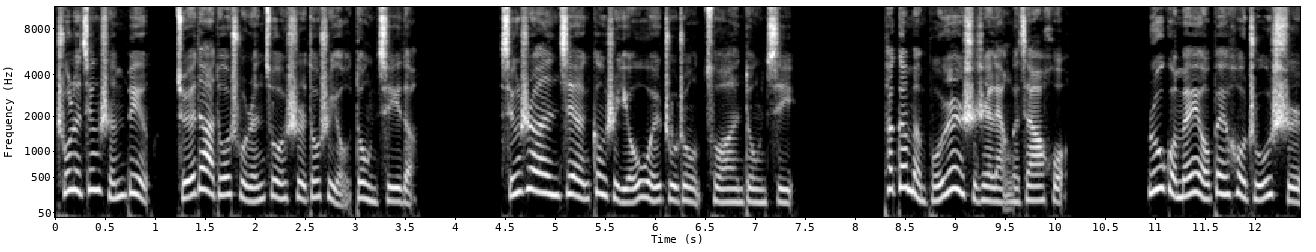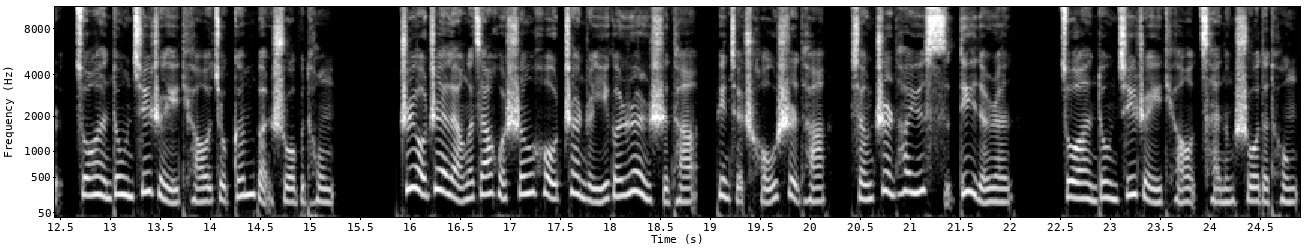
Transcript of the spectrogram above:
除了精神病，绝大多数人做事都是有动机的。刑事案件更是尤为注重作案动机。他根本不认识这两个家伙，如果没有背后主使，作案动机这一条就根本说不通。只有这两个家伙身后站着一个认识他并且仇视他、想置他于死地的人，作案动机这一条才能说得通。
